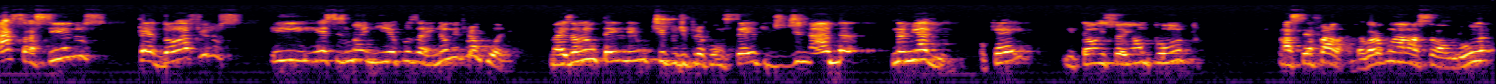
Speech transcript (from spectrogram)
assassinos, pedófilos e esses maníacos aí. Não me procurem. Mas eu não tenho nenhum tipo de preconceito de, de nada na minha vida, ok? Então, isso aí é um ponto a ser falado. Agora, com relação ao Lula,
